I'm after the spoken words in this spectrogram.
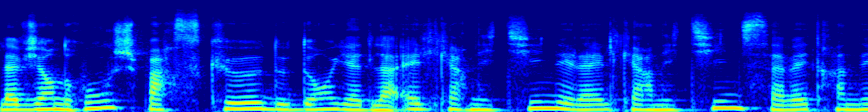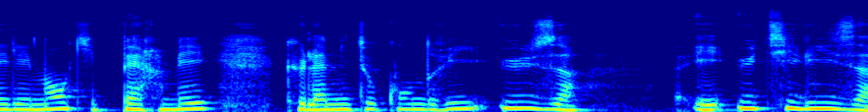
La viande rouge parce que dedans il y a de la L-carnitine et la L-carnitine, ça va être un élément qui permet que la mitochondrie use et utilise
